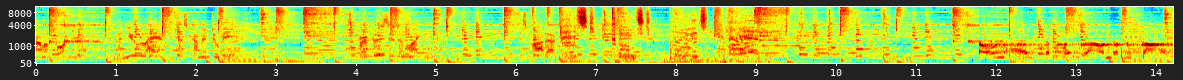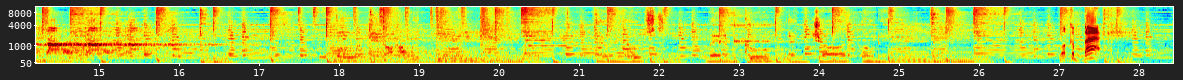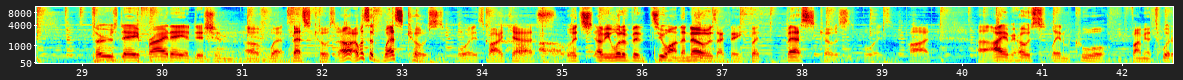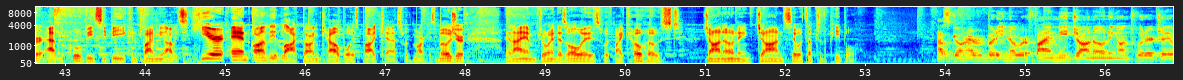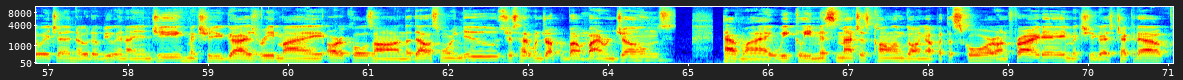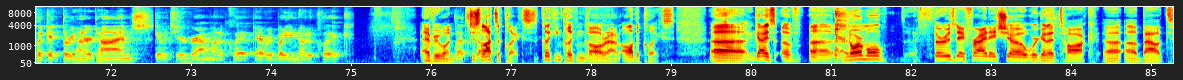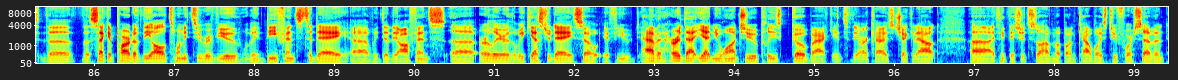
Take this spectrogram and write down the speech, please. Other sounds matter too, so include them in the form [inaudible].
California, a new land has come into being. Its purpose is enlightenment. Its product West Coast Boys Pod. known as the playground of the stars. stars, stars. They're your hosts, Landon McCool and John Owning. Welcome back. Thursday, Friday edition of we- Best Coast. Oh, I almost said West Coast Boys podcast, which I mean would have been two on the nose, I think, but Best Coast Boys pod. Uh, I am your host, Landon McCool. You can find me on Twitter at McCoolBCB. You can find me obviously here and on the Locked On Cowboys podcast with Marcus Mosher, and I am joined as always with my co-host John Owning. John, say what's up to the people. How's it going, everybody? Know where to find me. John Owning on Twitter, J O H N O W N I N G. Make sure you guys read my articles on the Dallas Morning News. Just had one drop about Byron Jones. Have my weekly mismatches column going up at the score on Friday. Make sure you guys check it out. Click it 300 times. Give it to your grandma to click. Everybody you know to click. Everyone, Let's just go. lots of clicks, clicking, clicking, all around, all the clicks. Uh, guys, of uh, normal Thursday, Friday show, we're gonna talk uh, about the the second part of the All 22 review, the defense today. Uh, we did the offense uh, earlier the week yesterday, so if you haven't heard that yet and you want to, please go back into the archives, check it out. Uh, I think they should still have them up on Cowboys 247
